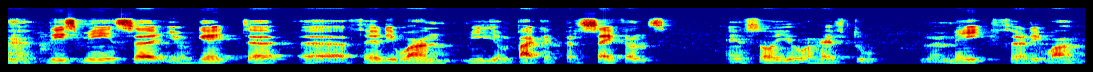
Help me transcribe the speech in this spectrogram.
this means uh, you get uh, uh, 31 million packets per second and so you have to make 31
